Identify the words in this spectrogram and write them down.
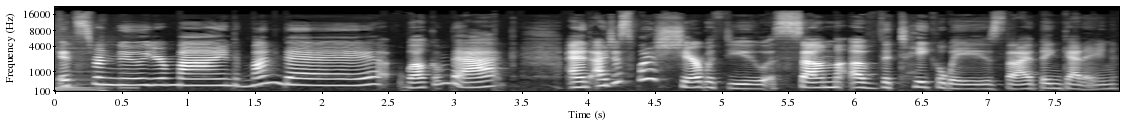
It's Renew Your Mind Monday. Welcome back. And I just want to share with you some of the takeaways that I've been getting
